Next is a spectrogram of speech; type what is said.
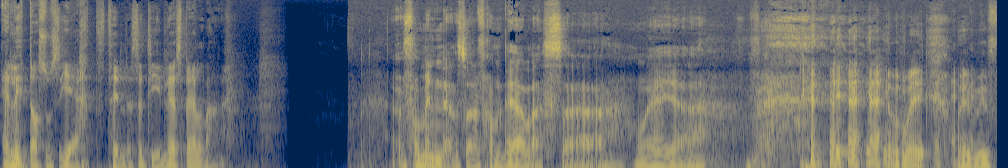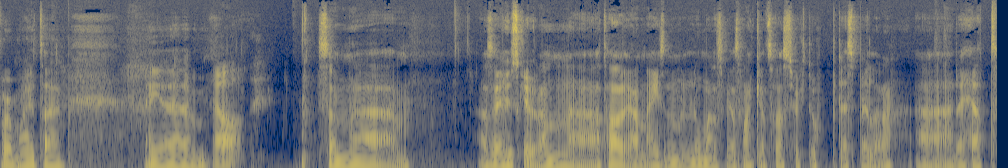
er litt assosiert til disse tidlige spillene her. For min del så er det fremdeles uh, way, uh, way Way before my time. Jeg uh, Ja. som Altså, jeg husker jo den Atarien. Jeg, nå mens vi har snakket, så har jeg søkt opp det spillet. det het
